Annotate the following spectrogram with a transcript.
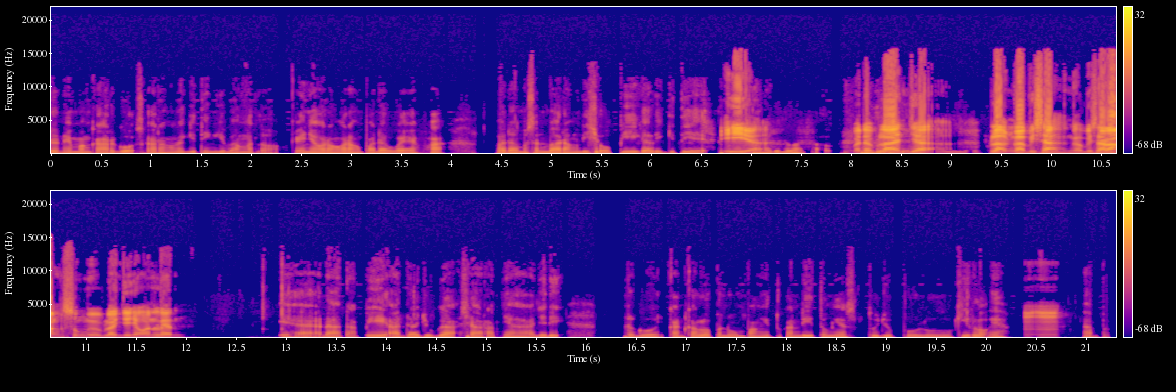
dan emang kargo sekarang lagi tinggi banget loh kayaknya orang-orang pada WFH pada mesen barang di Shopee kali gitu ya Iya. nggak tahu Pada belanja. Iya. Bela nggak bisa Bener, nggak bener. bisa langsung ya belanjanya online. ya nah tapi ada juga syaratnya jadi kargo kan kalau penumpang itu kan dihitungnya 70 kilo ya Mm-mm. Nah, be-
